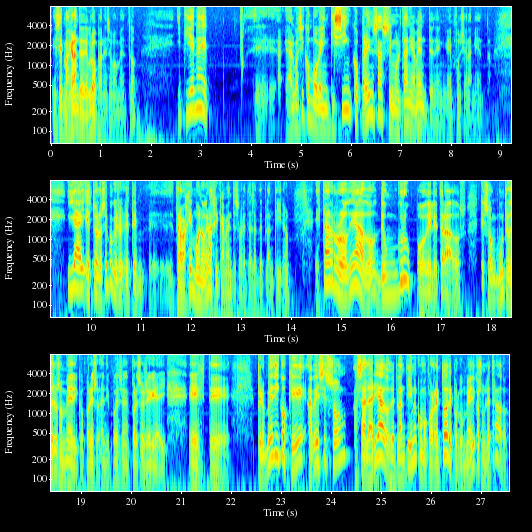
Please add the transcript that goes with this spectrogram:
es el más grande de Europa en ese momento, y tiene eh, algo así como 25 prensas simultáneamente en, en funcionamiento. Y hay, esto lo sé porque yo este, eh, trabajé monográficamente sobre el taller de Plantino, está rodeado de un grupo de letrados, que son, muchos de ellos son médicos, por eso, eh, por eso, por eso llegué ahí. Este, pero médicos que a veces son asalariados de Plantino como correctores, porque un médico es un letrado.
